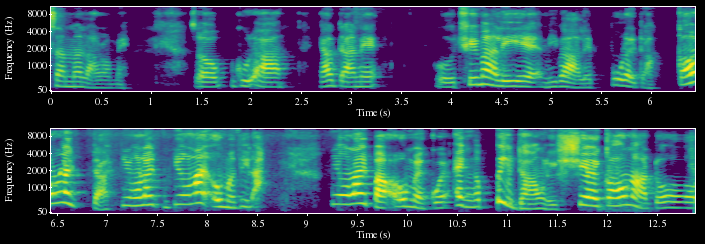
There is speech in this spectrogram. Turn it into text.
summer လာတော့မယ်ဆိုတော့အခုအာရောက်တာနဲ့ဟိုချွေးမလေးရဲ့မိဘကလည်းပို့လိုက်တာကောင်းလိုက်တာညွန်လိုက်ညွန်လိုက်အောင်မသိလားညွန်လိုက်ပါအောင်မယ်ကွယ်အဲ့ငပိတောင်းလေ share ကောင်းတာတော့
